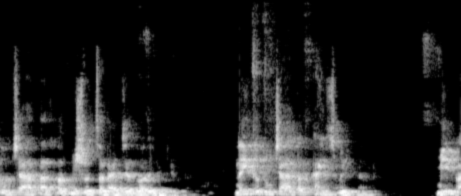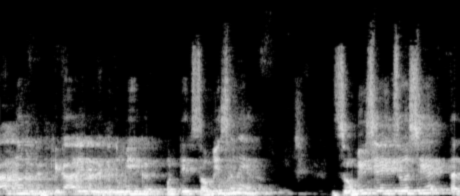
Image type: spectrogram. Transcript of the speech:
तुमच्या हातात परमेश्वरच्या राज्याद्वारे भेटेल. नाही तर तुमच्या हातात काहीच भेटणार मी प्रार्थना करेन की कार्य करेन की तुम्ही हे करेल पण ते जमेच नाही जमेच यायचं असेल तर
